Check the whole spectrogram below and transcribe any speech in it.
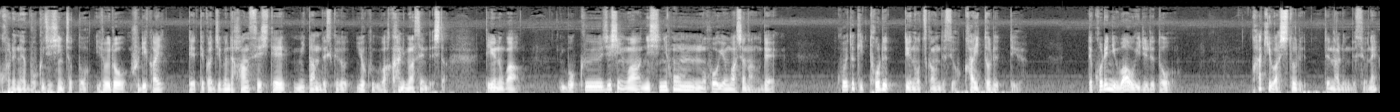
これね僕自身ちょっといろいろ振り返ってっていうか自分で反省してみたんですけどよく分かりませんでした。っていうのが僕自身は西日本の方言話者なのでこういう時「取る」っていうのを使うんですよ「買い取る」っていう。でこれに「和」を入れると「牡蠣はしとる」ってなるんですよね。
